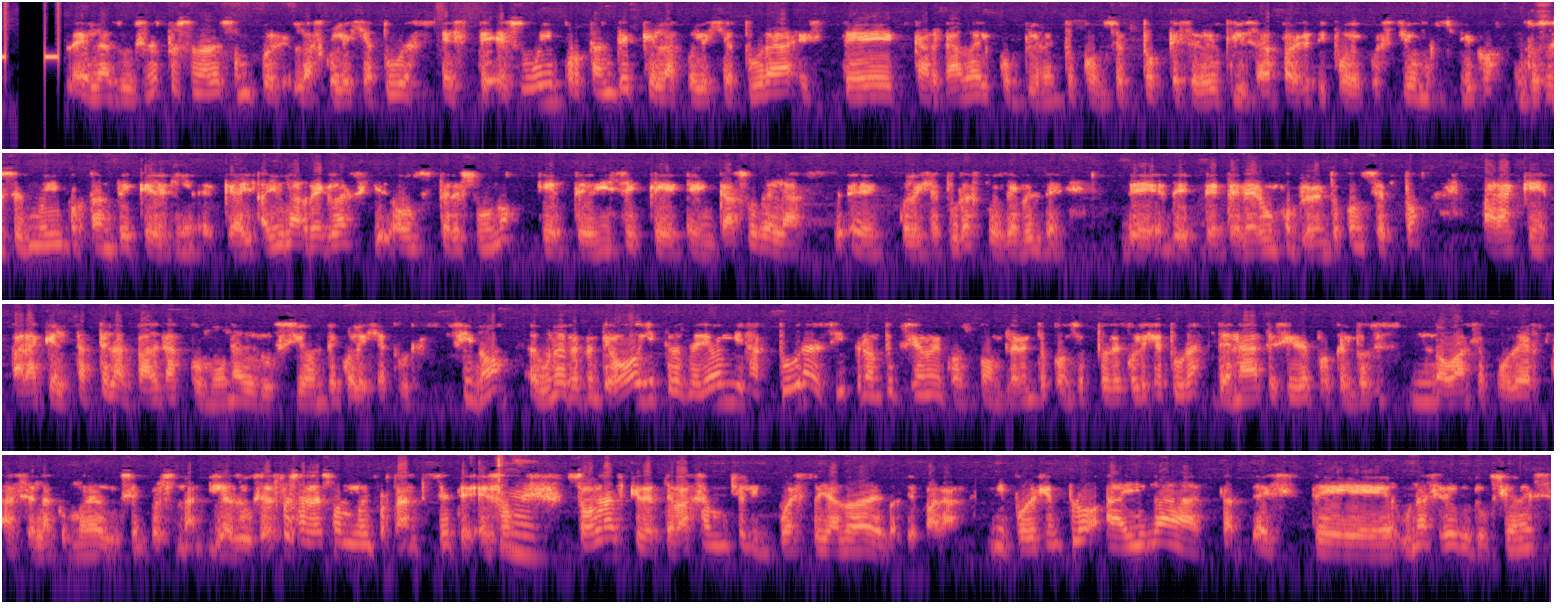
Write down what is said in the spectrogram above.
las deducciones personales son pues, las colegiaturas. Este, es muy importante que la colegiatura esté cargada del complemento concepto que se debe utilizar para ese tipo de cuestiones, explico? Entonces es muy importante que, que hay, hay, una regla 1131 que te dice que en caso de las eh, colegiaturas pues debes de, de, de, tener un complemento concepto para que para que el TAT te las valga como una deducción de colegiatura. Si no, algunos de repente, oye, pero me dieron mi factura, sí, pero no te pusieron el complemento concepto de colegiatura, de nada te sirve porque entonces no vas a poder hacerla como una deducción personal. Y las deducciones personales son muy importantes, ¿eh? eso son las que te bajan mucho el impuesto ya a la hora de, pagar. Y por ejemplo, hay una este una serie de deducciones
